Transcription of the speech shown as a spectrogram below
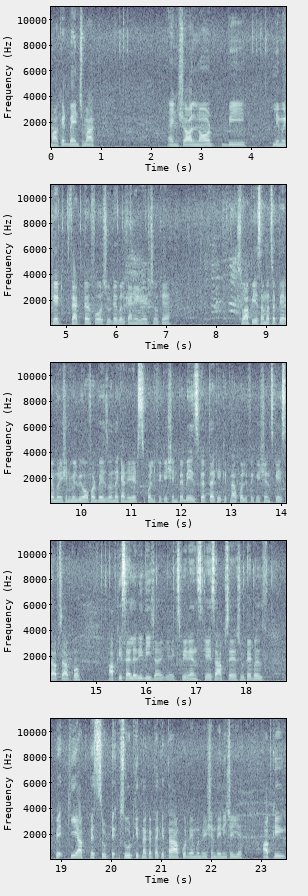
market benchmark and shall not be limited factor for suitable candidates okay so आप ये समझ सकते हैं remuneration will be offered based on the candidates qualification पे बेस करता है कि कितना क्वालिफिकेशंस के हिसाब से आपको आपकी सैलरी दी जाएगी एक्सपीरियंस के हिसाब से सूटेबल पे, कि आप पे सूट सूट कितना करता है, कितना आपको रेमोनेशन देनी चाहिए। आपकी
